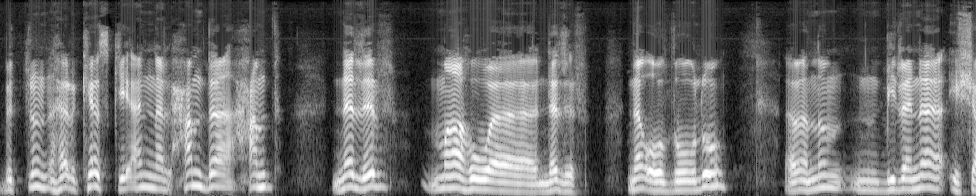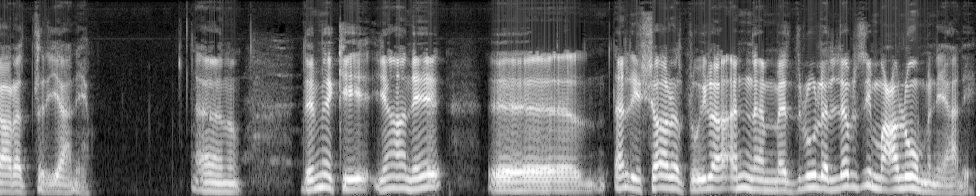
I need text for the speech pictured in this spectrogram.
Bütün herkes ki ennel hamde hamd nedir? Ma huve nedir? Ne olduğunu efendim, bilene işarettir yani. Efendim, demek ki yani e, el işaretu ila enne medlulel levzi ma'lumun yani.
